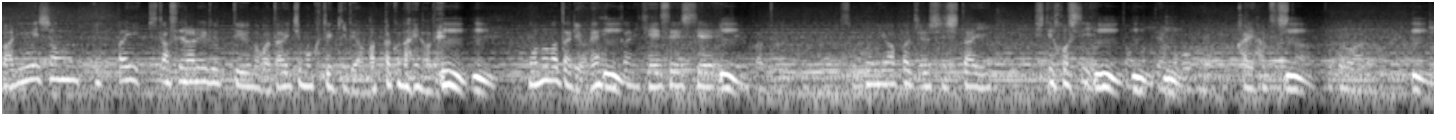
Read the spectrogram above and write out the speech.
バリエーションいっぱい聞かせられるっていうのが第一目的では全くないので、うんうん。物語をね、うん。いかに形成していけるかっていう、そこにやっぱ重視したいしてほしいと思って、うん僕も開発したところはあるので、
